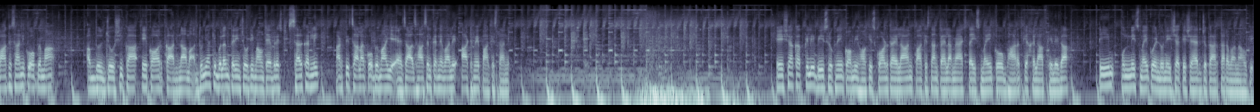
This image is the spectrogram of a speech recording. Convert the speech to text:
पाकिस्तानी को ओपेमा अब्दुल जोशी का एक और कारनामा। दुनिया की बुलंद तरीन चोटी माउंट एवरेस्ट सर कर ली। अड़तीस साल को ओपेमा ये एजाज़ हासिल करने वाले आठवें पाकिस्तानी। एशिया कप के लिए बीस रुकनी कौमी हॉकी स्क्वाड का ऐलान। पाकिस्तान पहला मैच तेईस मई को भारत के खिलाफ खेलेगा। टीम 19 मई को इंडोनेशिया के शहर जकार्ता रवाना होगी।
